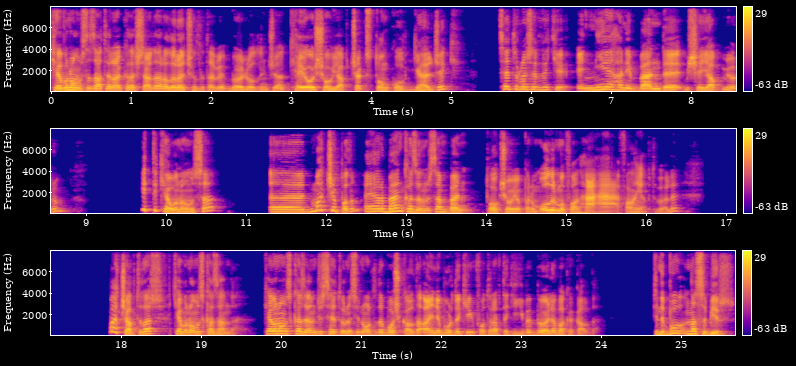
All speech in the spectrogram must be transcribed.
Kevin Owens da zaten arkadaşlar da araları açıldı tabii böyle olunca. KO Show yapacak, Stone Cold gelecek. De dedi ki e niye hani ben de bir şey yapmıyorum? Gitti Kevin Owens'a. "E, maç yapalım. Eğer ben kazanırsam ben talk show yaparım. Olur mu falan ha ha falan yaptı böyle. Maç yaptılar. Kevin Owens kazandı. Owens kazanınca Rollins'in ortada boş kaldı. Aynı buradaki fotoğraftaki gibi böyle baka kaldı. Şimdi bu nasıl bir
